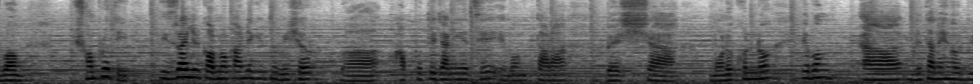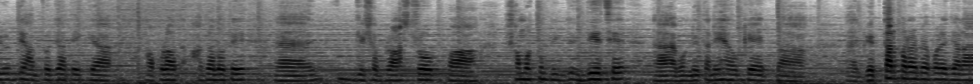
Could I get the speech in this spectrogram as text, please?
এবং সম্প্রতি ইসরায়েলের কর্মকাণ্ডে কিন্তু মিশর আপত্তি জানিয়েছে এবং তারা বেশ মনক্ষুণ্ণ এবং নেতানেহর বিরুদ্ধে আন্তর্জাতিক অপরাধ আদালতে যেসব রাষ্ট্র বা সমর্থন দিয়েছে এবং নেতানেহুকে গ্রেপ্তার করার ব্যাপারে যারা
